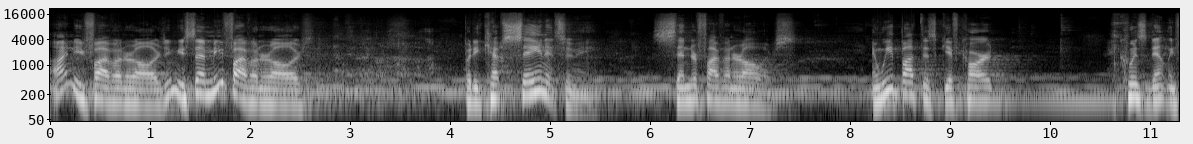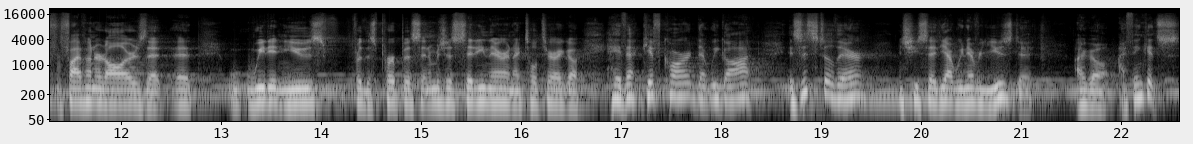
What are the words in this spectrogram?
i need $500 you need to send me $500 but he kept saying it to me. Send her $500 and we bought this gift card coincidentally for $500 that, that we didn't use for this purpose. And it was just sitting there. And i told terry i go hey that gift card that we got is it still there? And she said yeah we never used it. I go i think it's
